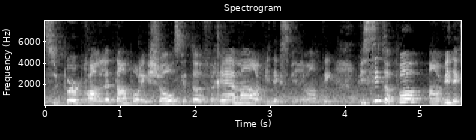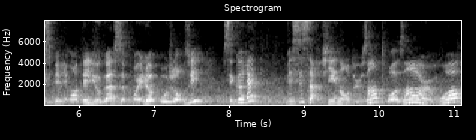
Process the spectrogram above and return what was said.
Tu peux prendre le temps pour les choses que tu as vraiment envie d'expérimenter. Puis si tu n'as pas envie d'expérimenter le yoga à ce point-là aujourd'hui, c'est correct. Mais si ça revient dans deux ans, trois ans, un mois,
